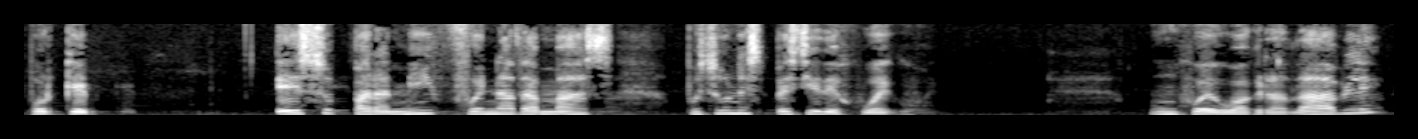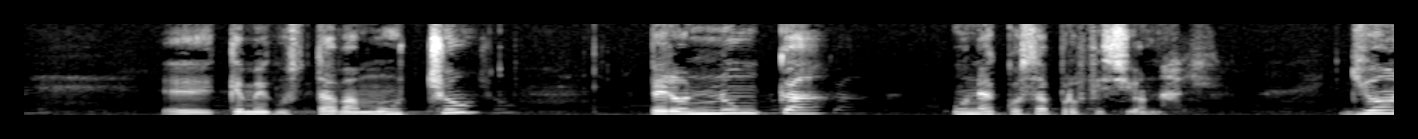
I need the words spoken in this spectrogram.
porque eso para mí fue nada más pues una especie de juego, un juego agradable eh, que me gustaba mucho, pero nunca una cosa profesional. Yo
